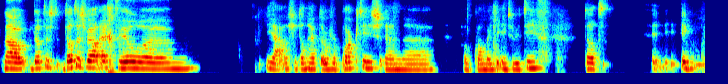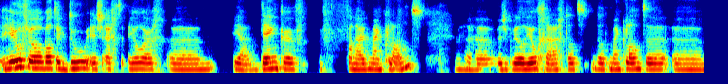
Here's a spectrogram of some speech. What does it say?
Nou, dat is, dat is wel echt heel. ehm, ja, als je het dan hebt over praktisch en eh, ook wel een beetje intuïtief. Dat ik, heel veel wat ik doe is echt heel erg ehm, ja, denken vanuit mijn klant. Uh, dus ik wil heel graag dat, dat mijn klanten, ehm,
